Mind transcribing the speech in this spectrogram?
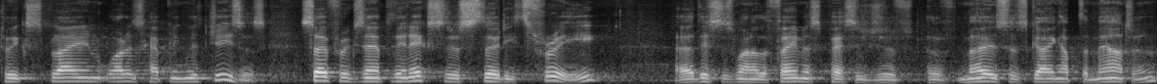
to explain what is happening with Jesus. So, for example, in Exodus 33, uh, this is one of the famous passages of, of, Moses going up the mountain,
